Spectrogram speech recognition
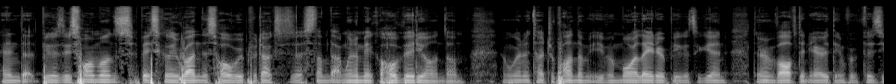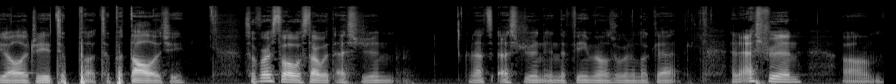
and because these hormones basically run this whole reproductive system, that I'm going to make a whole video on them, and we're going to touch upon them even more later because again, they're involved in everything from physiology to to pathology. So first of all, we'll start with estrogen, and that's estrogen in the females. We're going to look at, and estrogen. Um,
